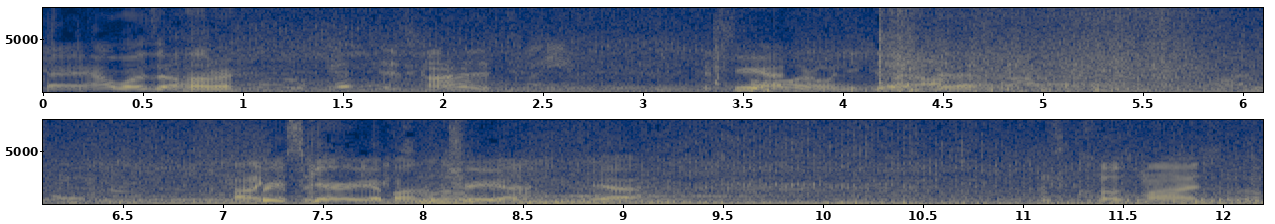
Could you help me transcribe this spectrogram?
Hey, how was it, Hunter? It's kind of it's Yeah. smaller when you get up there. Kinda Pretty scary up on the tree, huh? Yeah. Just close my eyes though.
